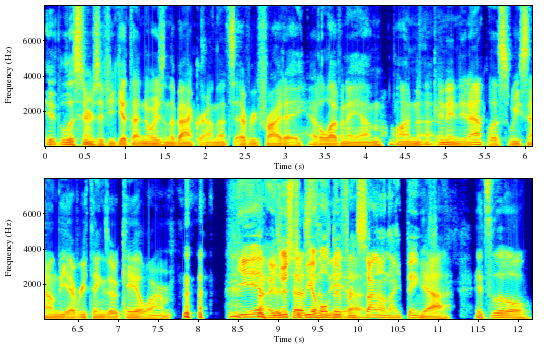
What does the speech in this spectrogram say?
it, listeners if you get that noise in the background that's every friday at 11 a.m on uh, in indianapolis we sound the everything's okay alarm yeah, it used to be a whole the, different uh, sound. I think. yeah it's a little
